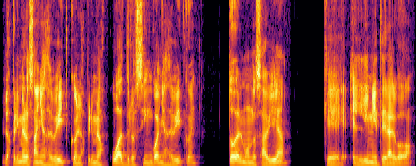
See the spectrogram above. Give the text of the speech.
los primeros años de Bitcoin, los primeros 4 o 5 años de Bitcoin, todo el mundo sabía que el límite era algo,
